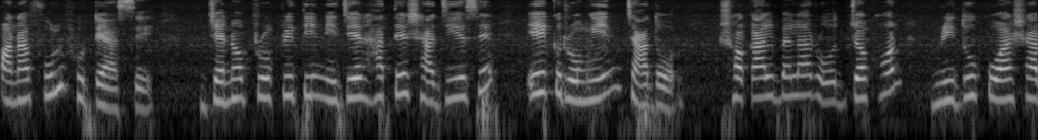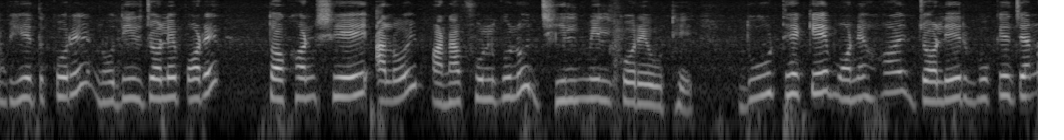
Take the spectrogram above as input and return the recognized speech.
পানাফুল ফুটে আছে, যেন প্রকৃতি নিজের হাতে সাজিয়েছে এক রঙিন চাদর। সকালবেলা রোদ যখন মৃদু কুয়াশা ভেদ করে নদীর জলে পড়ে তখন সেই আলোয় পানা ফুলগুলো ঝিলমিল করে ওঠে। দূর থেকে মনে হয় জলের বুকে যেন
